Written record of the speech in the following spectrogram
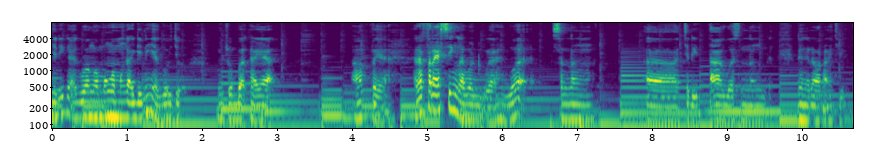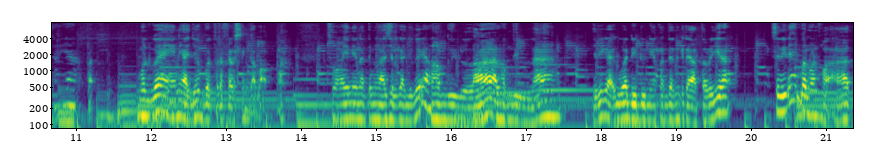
Jadi kayak gue ngomong-ngomong kayak gini ya gue mencoba kayak apa ya refreshing lah buat gue gue seneng uh, cerita gue seneng dengan orang cerita ya pak menurut gue yang ini aja buat refreshing gak apa-apa. Selama ini nanti menghasilkan juga ya alhamdulillah alhamdulillah. Jadi kayak gue di dunia konten kreator ya sendiri bermanfaat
